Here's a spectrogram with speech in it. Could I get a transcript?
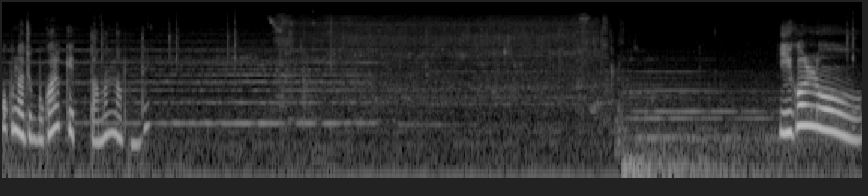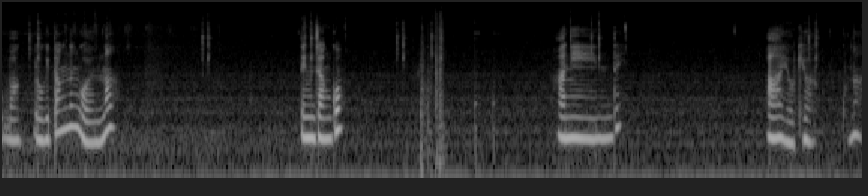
어, 근데 아직 뭐가 할 게 남았나 본데? 이걸로 막 여기 닦는 거였나? 냉장고? 아닌데? 아, 여기였구나.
